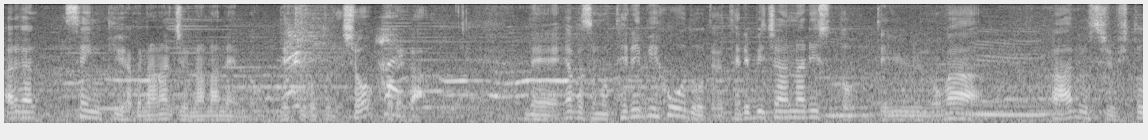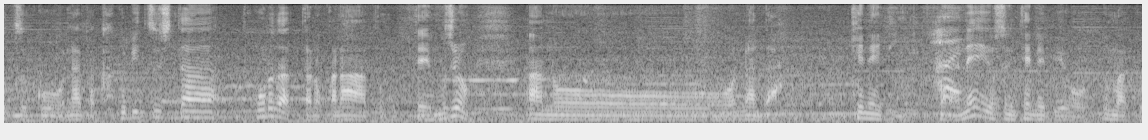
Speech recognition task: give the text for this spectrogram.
あれが1977年の出来事でしょ、はい。これが。でやっぱそのテレビ報道というかテレビジャーナリストっていうのが、うん。ある種一つこうなんか確立したところだったのかなと思ってもちろんあのーなんだケネディからね、は要するにテレビをうまく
